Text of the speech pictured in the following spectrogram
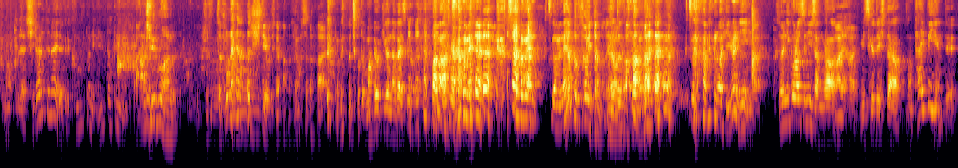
熊いや知られてないだけで熊本にエンターテインメントがある十分あるんだじゃあそんな辺の話してよじゃあ。はい。ちょっと前置きが長いですけど。まあまあ2日目。2日目。2日目ね。やっと2日目行ったんだね。やっと2日目。2日目の昼にそれニコラス兄さんが見つけてきたそのタイピーエンって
